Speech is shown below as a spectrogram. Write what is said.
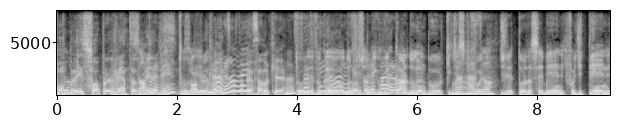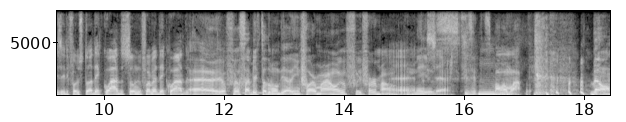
eu comprei só pro evento. as Só meias. pro evento? Só pro evento. Caramba, Você tá pensando o quê? Nossa Toledo Senhora, ganhou do nosso amigo preparou. Ricardo Gandur, que disse que foi diretor da CBN, que foi de tênis. Ele falou: estou adequado, sou uniforme adequado. É, eu, eu sabia que todo mundo ia informal, eu fui formal. É, tá Meio certo. Esquisitas. Bom, vamos lá. Bom,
